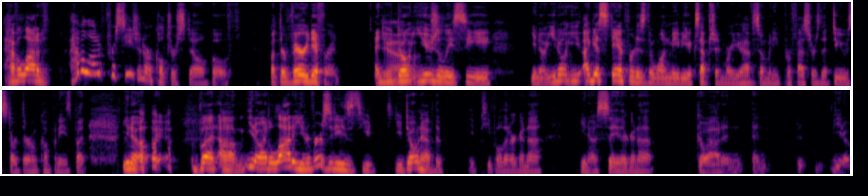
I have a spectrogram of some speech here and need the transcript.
have a lot of have a lot of prestige in our culture still, both, but they're very different, and yeah. you don't usually see. You know, you don't. I guess Stanford is the one maybe exception where you have so many professors that do start their own companies. But you know, eh, but um, you know, at a lot of universities, you you don't have the people that are gonna you know, say they're going to go out and, and, you know,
